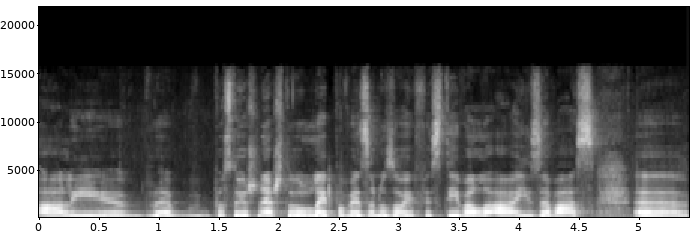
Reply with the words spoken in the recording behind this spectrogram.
ali e, postoji još nešto lepo vezano za ovaj festival, a i za vas. E,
